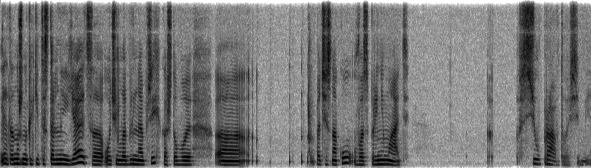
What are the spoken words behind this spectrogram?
это нужно какие-то стальные яйца, очень лобильная психика, чтобы э, по чесноку воспринимать всю правду о себе.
